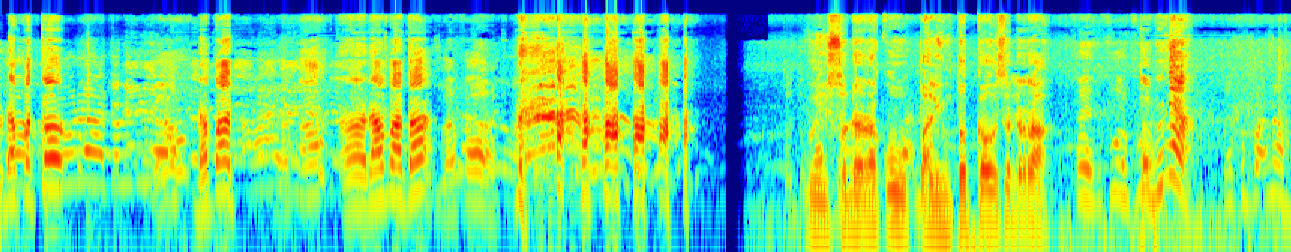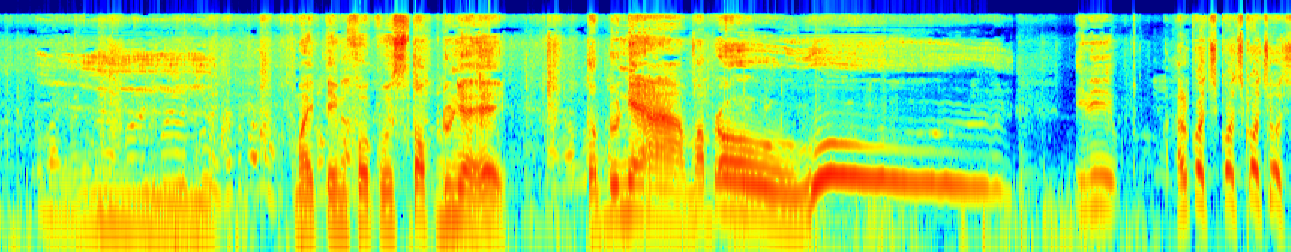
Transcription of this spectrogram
Dapat kok? Dapat? Ah, dapat ah? Wih, saudaraku paling top kau saudara. Top dunia. My team fokus top dunia, hey. Top dunia, ma bro. Wuh. Ini hal coach, coach, coach, coach.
